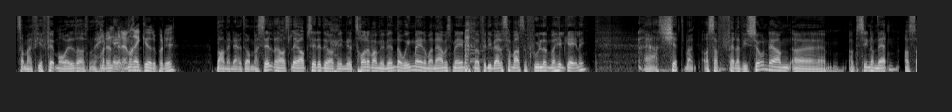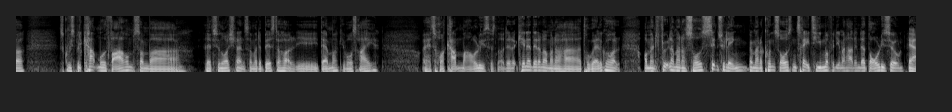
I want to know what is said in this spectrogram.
som er 4-5 år ældre og sådan noget. Helt Hvordan, galt. hvordan reagerede du på det? Nå, men ja, det var mig selv, der også lagde op til det. det var min, jeg tror, det var min ven, der wingman var nærmest og sådan noget, fordi vi alle sammen var så fulde, og den var helt gal, ikke? Ja, shit, mand. Og så falder vi i søvn der om, øh, om sent om natten, og så skulle vi spille kamp mod Farum, som var FC Nordsjælland, som var det bedste hold i Danmark i vores række. Og jeg tror, at kampen er aflyst og sådan noget. Det, der- kender det der, når man har drukket alkohol, og man føler, at man har sovet sindssygt længe, men man har kun sovet sådan tre timer, fordi man har den der dårlige søvn. Ja.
